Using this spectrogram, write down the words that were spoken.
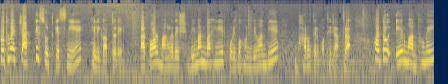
প্রথমে চারটি সুটকেস নিয়ে হেলিকপ্টারে। তারপর বাংলাদেশ বিমান বাহিনীর পরিবহন বিমান দিয়ে ভারতের পথে যাত্রা। হয়তো এর মাধ্যমেই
